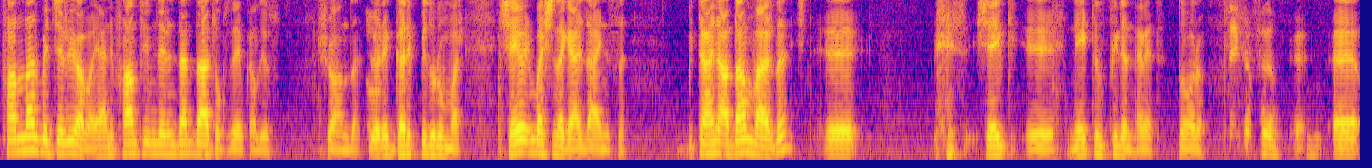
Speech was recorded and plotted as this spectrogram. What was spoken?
Fanlar beceriyor ama. Yani fan filmlerinden daha çok zevk alıyorsun şu anda. Böyle garip bir durum var. Şey başına geldi aynısı. Bir tane adam vardı. İşte, e, şey e, Nathan Fillion evet doğru. Nathan Fillion. E, e,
